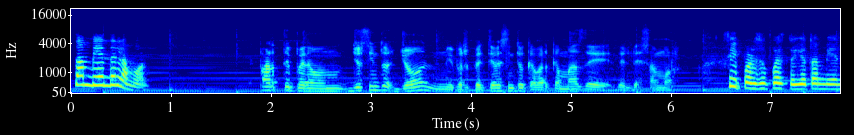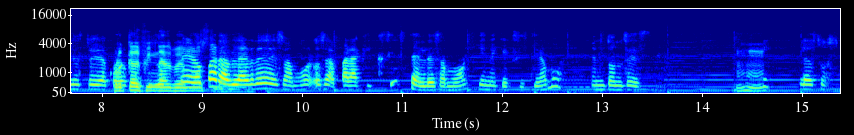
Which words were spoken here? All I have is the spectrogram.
También del amor parte, pero yo siento, yo en mi perspectiva siento que abarca más de, del desamor. Sí, por supuesto, yo también estoy de acuerdo. Porque al final vemos. Pero para hablar de desamor, o sea, para que exista el desamor, tiene que existir amor. Entonces, las dos.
